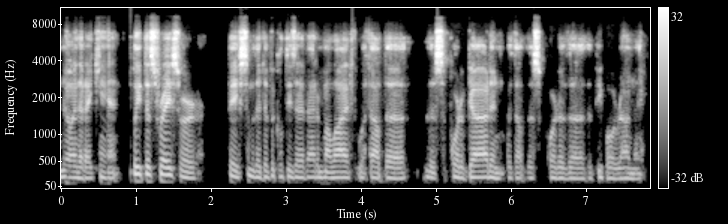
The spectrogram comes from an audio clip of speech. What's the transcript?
knowing that I can't complete this race or face some of the difficulties that I've had in my life without the the support of God and without the support of the the people around me.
